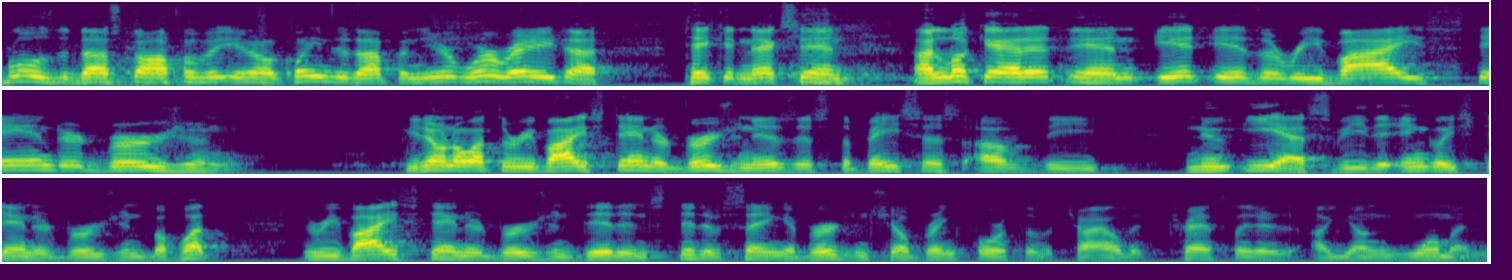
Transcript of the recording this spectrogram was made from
blows the dust off of it, you know, cleans it up, and we're ready to take it next. And I look at it, and it is a revised standard version. If you don't know what the revised standard version is, it's the basis of the new ESV, the English Standard Version. But what the revised standard version did, instead of saying a virgin shall bring forth a child, it translated a young woman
